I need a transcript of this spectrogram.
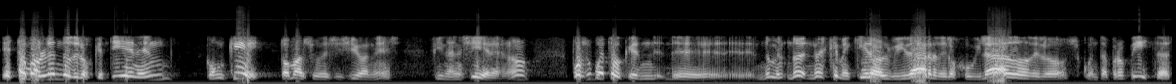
Estamos hablando de los que tienen con qué tomar sus decisiones financieras, ¿no? Por supuesto que no, es que me quiera olvidar de los jubilados, de los cuentapropistas,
